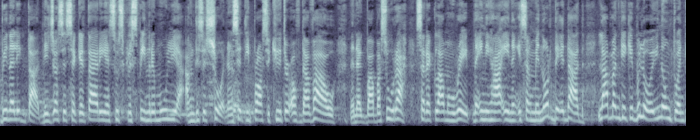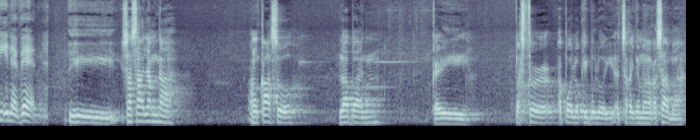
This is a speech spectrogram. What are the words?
Binaligtad ni Justice Secretary Jesus Crispin Remulla ang desisyon ng City Prosecutor of Davao na nagbabasura sa reklamong rape na inihain ng isang menor de edad laban kay Kibuloy noong 2011. isasalang na ang kaso laban kay Pastor Apollo Kibuloy at sa kanyang mga kasama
